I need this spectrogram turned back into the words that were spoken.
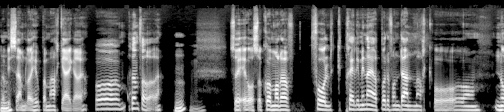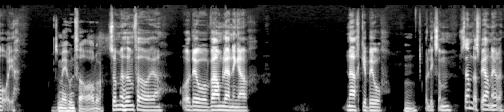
Där Mm. vi samlar ihop markägare och hundförare. Mm. Mm. Så i år så kommer det folk preliminärt både från Danmark och Norge Som är hundförare då? som är hundförare. ja. Och då värmlänningar, Närkebor Mm. och liksom samlas vi här nere.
